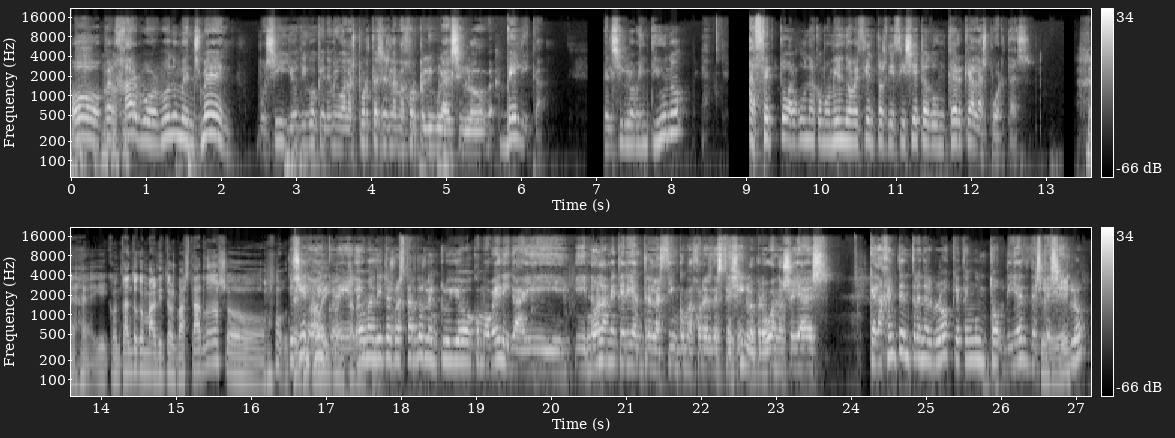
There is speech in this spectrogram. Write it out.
Oh, Pearl Harbor, Monuments Men. Pues sí, yo digo que Enemigo a las Puertas es la mejor película del siglo bélica del siglo XXI. Acepto alguna como 1917 Dunkerque a las puertas. ¿Y contando con Malditos Bastardos o...? Sí, sí, no, yo Malditos Bastardos la incluyo como bélica y, no la metería entre las cinco mejores de este siglo, pero bueno, eso ya es... Que la gente entre en el blog, que tengo un top 10 de este siglo.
